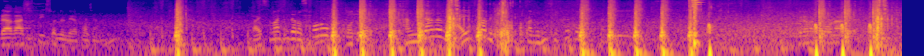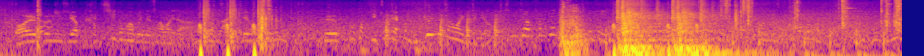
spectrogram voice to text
들어갈 수도 있었는데요 타자. 말씀하신 대로 서로 바꿔도 당장은 라이즈가 느끼는 압박감이 훨씬 크고 그러면서 워낙 넓은 지역 같이 이동하고 있는 상황이라 라이트 용수는 그 포탑 뒤쪽에 약간 묶여 있는 상황이거든요. 심지어 탐켄이 먼저 네.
